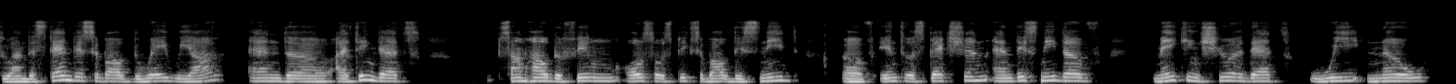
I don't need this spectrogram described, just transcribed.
to understand this about the way we are. And uh, i think that somehow the film also speaks about this need of introspection and this need of making sure that we know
